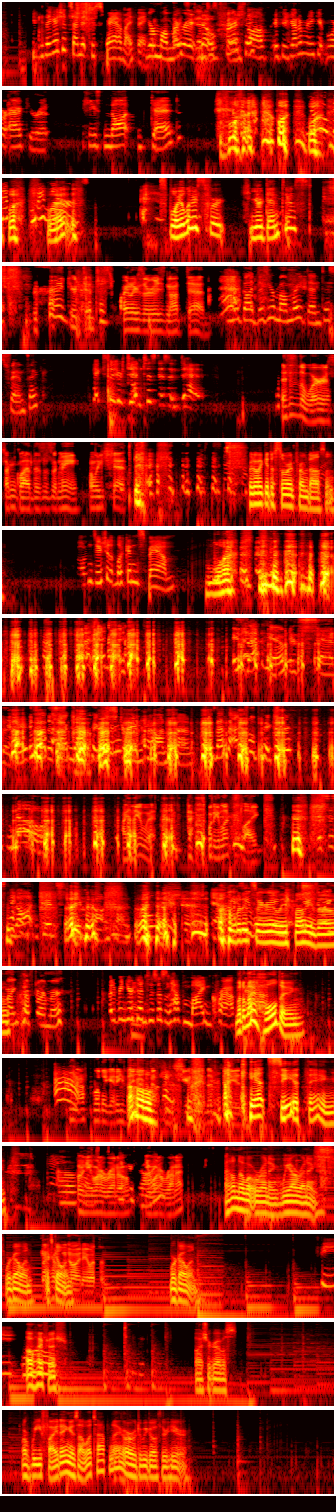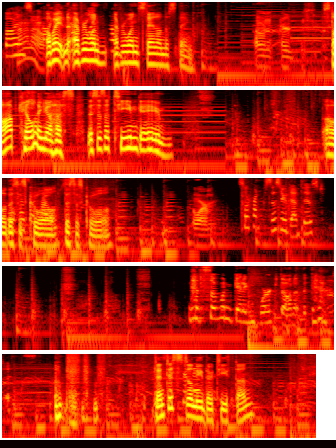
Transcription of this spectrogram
I think I should send it to spam. I think. your mom writes Alright, no, first fanfic? off, if you're gonna make it more accurate, he's not dead. What? What? What? What? What? Spoilers! Spoilers for Your dentist? Your dentist spoilers are he's not dead. Oh my god, does your mom write dentist fanfic? Pixar, your dentist isn't dead. This is the worst. I'm glad this isn't me. Holy shit. Where do I get a sword from, Dawson? Bones, you should look in spam. What? Is that him? Insanity. Is that the actual picture? stream content. Is that the actual picture? No, I knew it. That's what he looks like. this is not good stream content. Holy shit. Yeah. Why but it's wearing- really funny is he wearing though. Minecraft armor. I mean, your mm. dentist doesn't have Minecraft. What am I abs. holding? You're not holding anything. Oh. Nothing the I can't see a thing. Oh, oh Okay, you want to run take out? You want to run it? I don't know what we're running. We are running. We're going. I It's have going. no idea what the. We're going. Feet. Oh, hi, fish. Oh, I should grab us. Are we fighting? Is that what's happening, or do we go through here? Bones. know. Oh wait, no, everyone, everyone, stand on this thing. Oh, or, er, Stop killing us! This is a team game. Oh, this is cool. This is cool. Storm. So, is this your dentist? That's someone getting worked on at the dentist. Dentists still need their teeth done.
